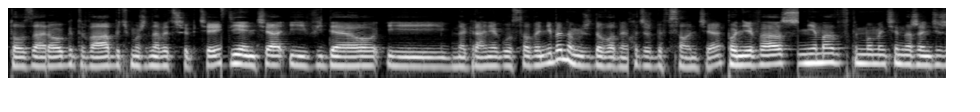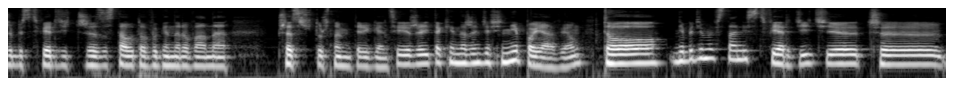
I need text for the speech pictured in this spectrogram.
to za rok, dwa, być może nawet szybciej, zdjęcia i wideo i nagrania głosowe nie będą już dowodem, chociażby w sądzie, ponieważ nie ma w tym momencie narzędzi, żeby stwierdzić, że zostało to wygenerowane przez sztuczną inteligencję. Jeżeli takie narzędzia się nie pojawią, to nie będziemy w stanie stwierdzić, e, czy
